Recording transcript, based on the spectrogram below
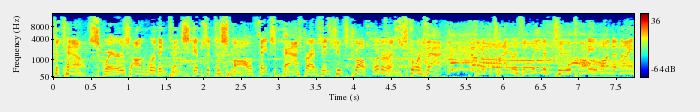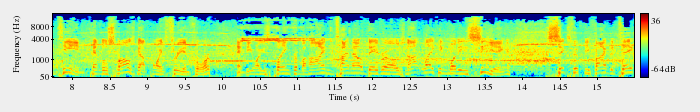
to Town. Squares on Worthington, skips it to Small, fakes a pass, drives in, shoots 12 footer, and scores that to give the Tigers the lead of two, 21 to 19. Kendall Small's got points three and four, and BYU's playing from behind. Timeout, Dave Rose, not liking what he's seeing. 6:55 to take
